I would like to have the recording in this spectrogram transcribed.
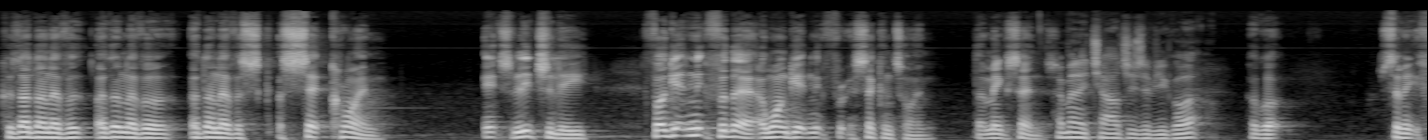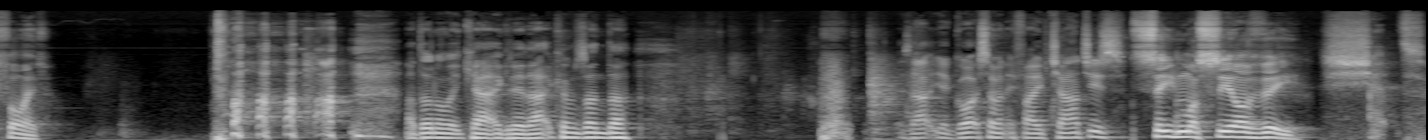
Because I don't have a I don't have a I don't have a, a set crime. It's literally if I get nicked for that, I won't get nicked for it a second time. That makes sense. How many charges have you got? I've got 75. I don't know what category that comes under. Is that you got 75 charges? See my CRV. Shit.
